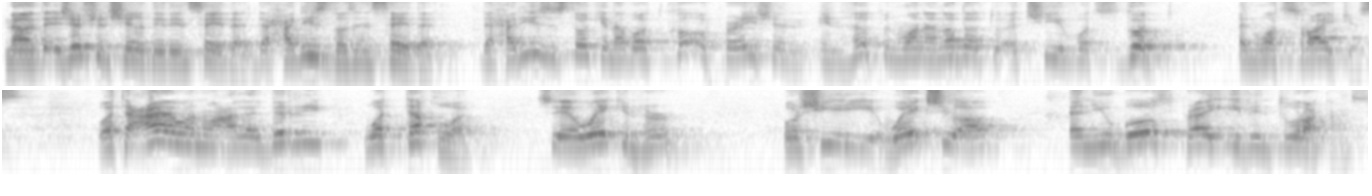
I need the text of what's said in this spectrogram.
Now, the Egyptian Sheikh didn't say that. The Hadith doesn't say that. The Hadith is talking about cooperation in helping one another to achieve what's good and what's righteous. وَتَعَاوَنُوا عَلَى الْبِرِّ وَالتَّقْوَى So you awaken her, or she wakes you up, and you both pray even two rak'ahs.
